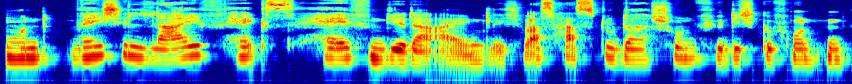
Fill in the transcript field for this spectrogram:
Und welche Lifehacks helfen dir da eigentlich? Was hast du da schon für dich gefunden?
